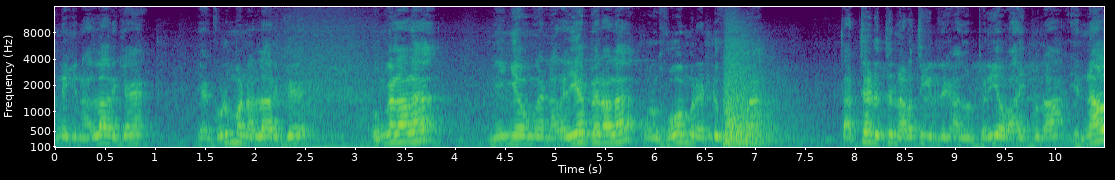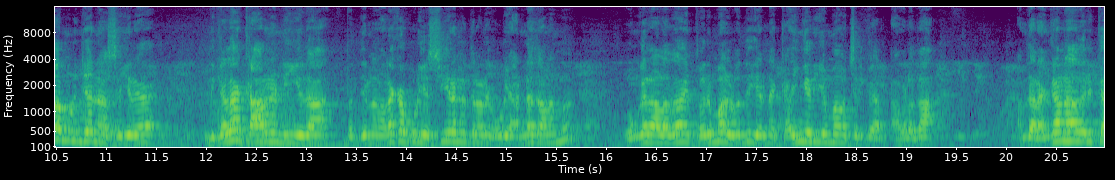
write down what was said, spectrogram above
இன்றைக்கி நல்லா இருக்கேன். என் குடும்பம் நல்லா இருக்கு. உங்களால் நீங்கள் உங்கள் நிறைய பேரால் ஒரு ஹோம் ரெண்டு ஹோமை தத்தெடுத்து நடத்திக்கிட்டு இருக்கேன். அது ஒரு பெரிய வாய்ப்பு தான் என்னால் முடிஞ்ச நான் செய்கிறேன் இதுக்கெல்லாம் காரணம் நீங்கள் தான் இப்போ தினம் நடக்கக்கூடிய ஸ்ரீரங்கத்தில் நடக்கக்கூடிய அன்னதானமும் உங்களால் தான் பெருமாள் வந்து என்னை கைங்கரியமாக வச்சுருக்கார். அவ்வளோதான் அந்த ரங்கநாதனுக்கு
